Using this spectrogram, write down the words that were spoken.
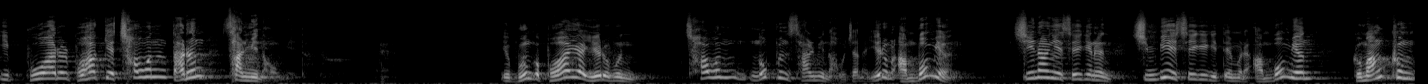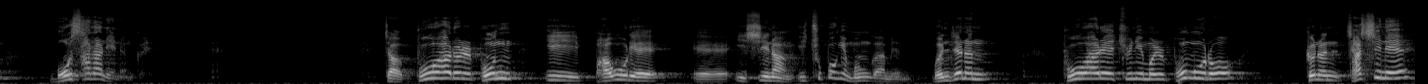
이 부활을 보았기에 차원 다른 삶이 나옵니다. 예. 뭔가 보아야 여러분 차원 높은 삶이 나오잖아요. 여러분 안 보면 신앙의 세계는 신비의 세계이기 때문에 안 보면 그만큼 못 살아내는 거예요. 예. 자, 부활을 본 이 바울의 에, 이 신앙, 이 축복이 뭔가 하면 먼저는 부활의 주님을 봄으로 그는 자신의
